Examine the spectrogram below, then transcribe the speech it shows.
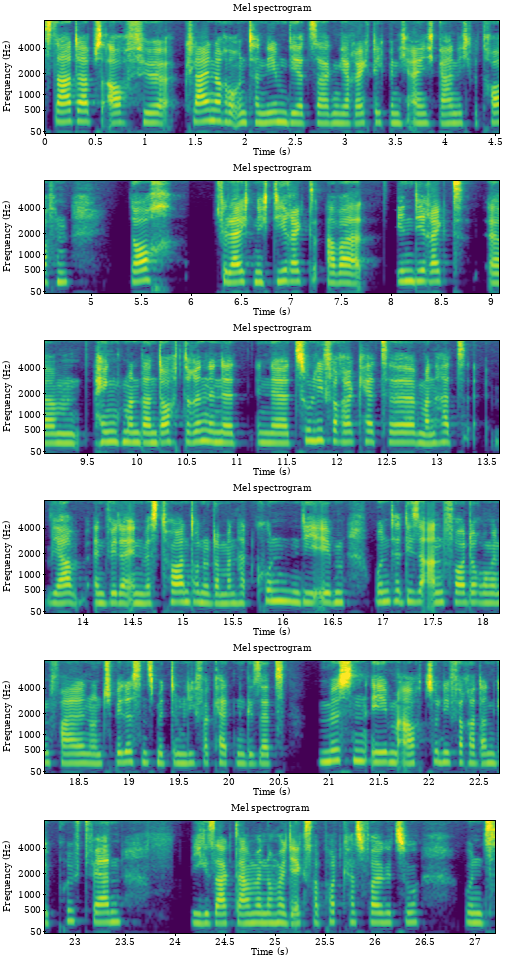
Startups, auch für kleinere Unternehmen, die jetzt sagen, ja, rechtlich bin ich eigentlich gar nicht betroffen. Doch, vielleicht nicht direkt, aber indirekt ähm, hängt man dann doch drin in der, in der Zuliefererkette. Man hat ja entweder Investoren drin oder man hat Kunden, die eben unter diese Anforderungen fallen und spätestens mit dem Lieferkettengesetz müssen eben auch Zulieferer dann geprüft werden. Wie gesagt, da haben wir nochmal die extra Podcast-Folge zu. Und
